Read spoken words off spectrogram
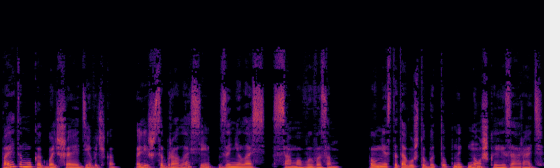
Поэтому, как большая девочка, лишь собралась и занялась самовывозом. Вместо того, чтобы топнуть ножкой и заорать,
